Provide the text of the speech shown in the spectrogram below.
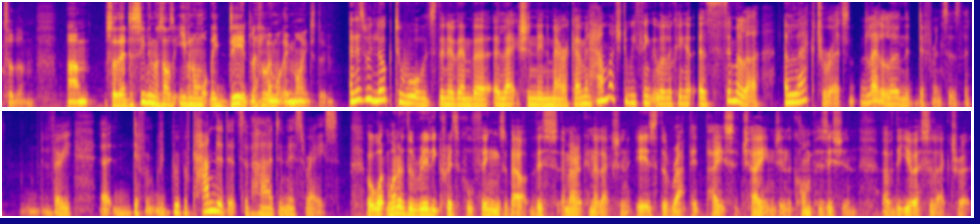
to them. Um, so they're deceiving themselves even on what they did, let alone what they might do. And as we look towards the November election in America, I mean, how much do we think that we're looking at a similar electorate, let alone the differences that very uh, different group of candidates have had in this race? Well, one of the really critical things about this American election is the rapid pace of change in the composition of the US electorate.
